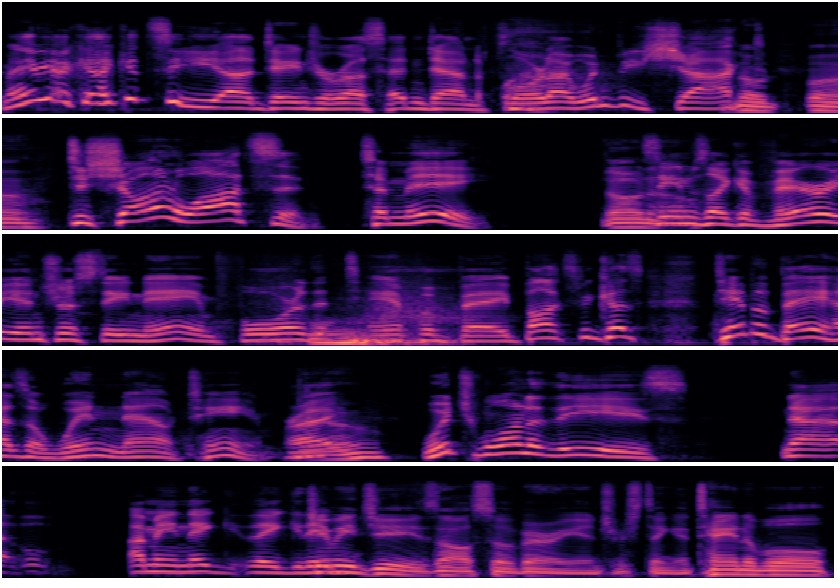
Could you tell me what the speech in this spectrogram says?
maybe I could see uh, Danger Russ heading down to Florida. I wouldn't be shocked. no, uh, Deshaun Watson, to me, no, no. Seems like a very interesting name for the Tampa Bay Bucks because Tampa Bay has a win now team, right? Yeah. Which one of these? Now, I mean, they they, they Jimmy G is also very interesting, attainable,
